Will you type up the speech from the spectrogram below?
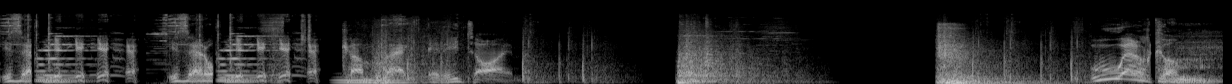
Is that is that all? Come back anytime. Welcome.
